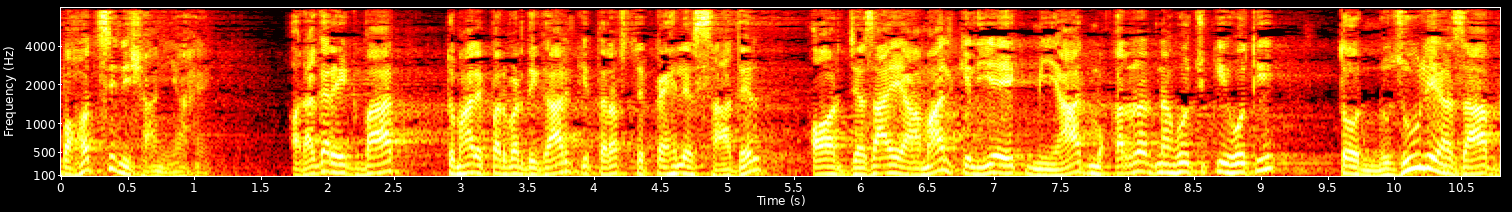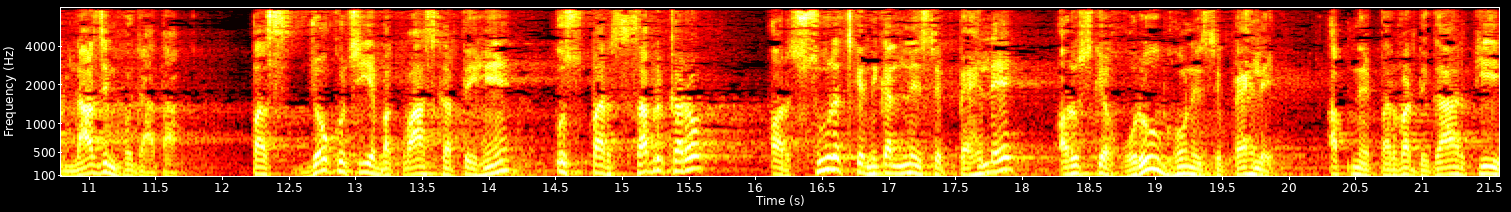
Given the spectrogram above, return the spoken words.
بہت سی نشانیاں ہیں۔ اور اگر ایک بات تمہارے پروردگار کی طرف سے پہلے صادر اور جزائے اعمال کے لیے ایک میاد مقرر نہ ہو چکی ہوتی، تو نزول عذاب لازم ہو جاتا۔ پس جو کچھ یہ بکواس کرتے ہیں، اس پر صبر کرو اور سورج کے نکلنے سے پہلے اور اس کے غروب ہونے سے پہلے اپنے پروردگار کی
